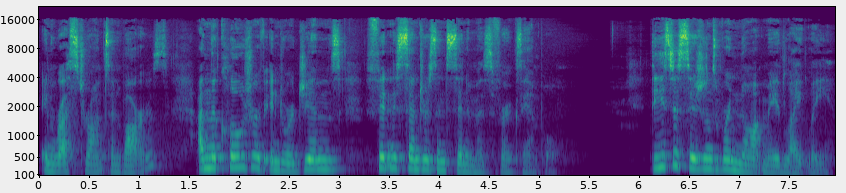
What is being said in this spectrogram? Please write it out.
in restaurants and bars, and the closure of indoor gyms, fitness centers, and cinemas, for example. These decisions were not made lightly,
